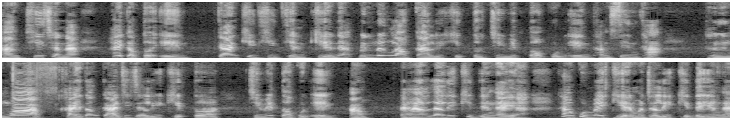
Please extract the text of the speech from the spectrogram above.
ทางที่ชนะให้กับตัวเอง การขีดขีดเขียนเขียนเนี่ยเป็นเรื่องราวการลิขิตตัวชีวิตตัวคุณเองทั้งสิ้นค่ะ ถึงว่าใครต้องการที่จะลิขิตตัวชีวิตตัวคุณเองอ้าวนะคะแล้วลิขิตยังไง ถ้าคุณไม่เขียนมันจะลิขิตได้ยังไง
